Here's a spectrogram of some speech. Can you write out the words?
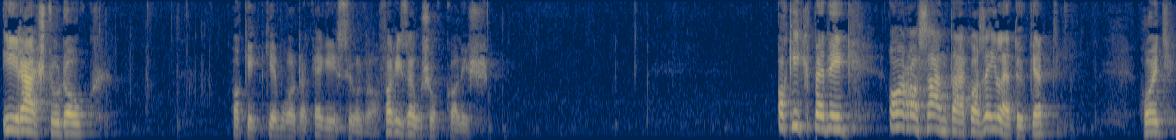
írástudók, akik ki voltak egészülve a farizeusokkal is, akik pedig arra szánták az életüket, hogy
